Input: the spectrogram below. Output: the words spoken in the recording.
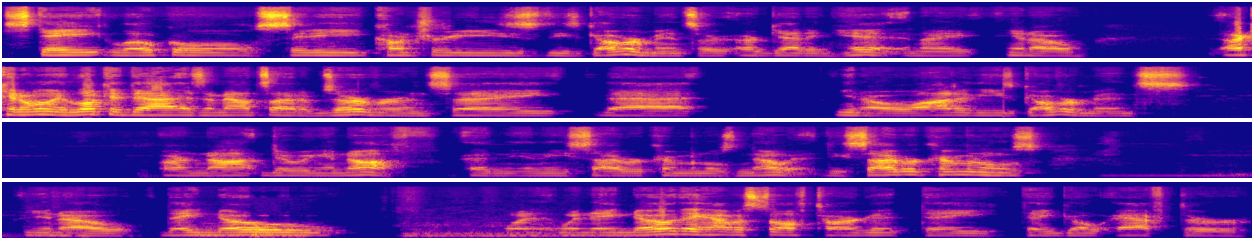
state, local, city, countries, these governments are, are getting hit, and I you know I can only look at that as an outside observer and say that you know a lot of these governments are not doing enough, and, and these cyber criminals know it. These cyber criminals, you know, they know when when they know they have a soft target, they they go after.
